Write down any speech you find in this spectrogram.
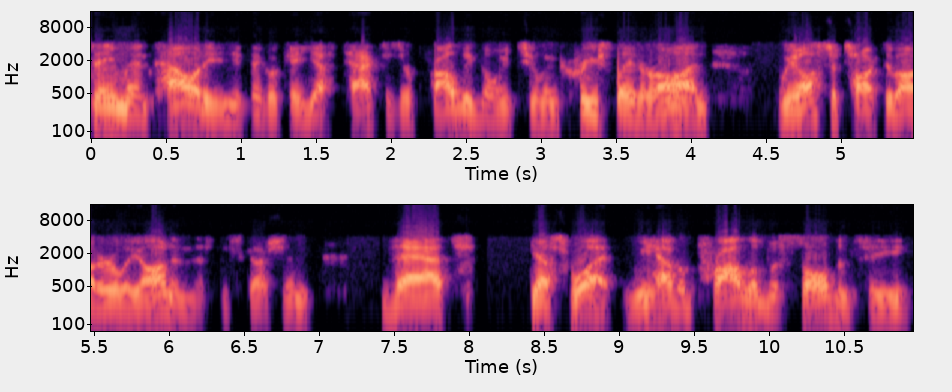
same mentality and you think, okay, yes, taxes are probably going to increase later on. We also talked about early on in this discussion that guess what? We have a problem with solvency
